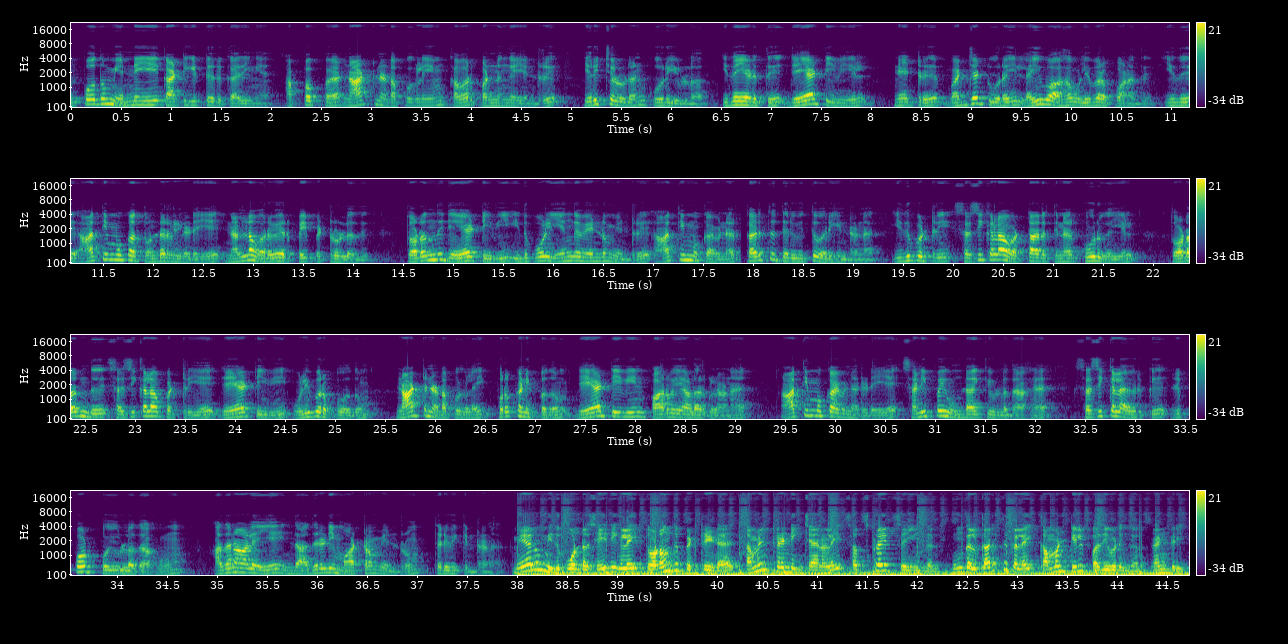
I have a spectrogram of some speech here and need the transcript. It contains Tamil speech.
எப்போதும் என்னையே காட்டிக்கிட்டு இருக்காதீங்க. அப்பப்ப நாட்டு நடப்புகளையும் கவர் பண்ணுங்க என்று எரிச்சலுடன் கூறியுள்ளார். இதையடுத்து ஜெயா டிவியில் நேற்று பட்ஜெட் உரை லைவாக ஒளிபரப்பானது. இது அதிமுக தொண்டர்களிடையே நல்ல வரவேற்பை பெற்றுள்ளது. தொடர்ந்து ஜெயா டிவி இதுபோல் இயங்க வேண்டும் என்று அதிமுகவினர் கருத்து தெரிவித்து வருகின்றனர். இது பற்றி சசிகலா வட்டாரத்தினர் கூறுகையில் தொடர்ந்து சசிகலா பற்றிய ஜெயா டிவி ஒளிபரப்புவதும் நாட்டு நடப்புகளை புறக்கணிப்பதும் ஜெயா டிவியின் பார்வையாளர்களான அதிமுகவினரிடையே சலிப்பை உண்டாக்கியுள்ளதாக சசிகலாவிற்கு ரிப்போர்ட் போயுள்ளதாகவும் அதனாலேயே இந்த அதிரடி மாற்றம் என்றும் தெரிவிக்கின்றனர். மேலும் இது போன்ற செய்திகளை தொடர்ந்து பெற்றிட தமிழ் ட்ரெண்டிங் சேனலை சப்ஸ்கிரைப் செய்யுங்கள். உங்கள் கருத்துக்களை கமெண்டில் பதிவிடுங்கள். நன்றி.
